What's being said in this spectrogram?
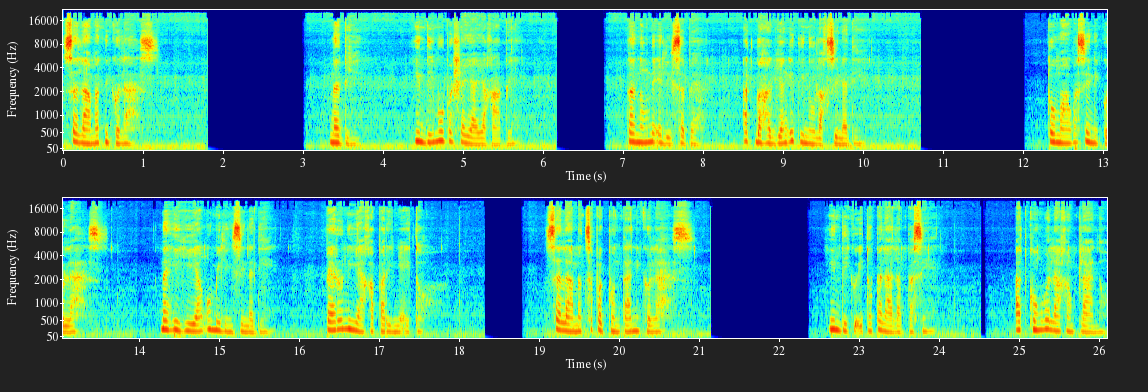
Salamat, Nicholas. Nadine, hindi mo ba siya yayakapin? Tanong ni Elizabeth at bahagyang itinulak si Nadine. Tumawa si Nicholas. Nahihiyang umiling si Nadine, pero niyaka pa rin niya ito. Salamat sa pagpunta, Nicholas. Hindi ko ito palalampasin. At kung wala kang plano,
